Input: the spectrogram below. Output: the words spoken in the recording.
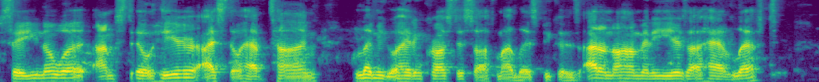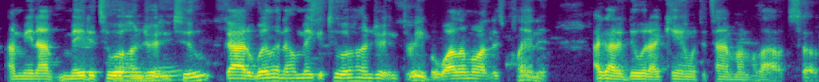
say, you know what, I'm still here. I still have time. Let me go ahead and cross this off my list because I don't know how many years I have left. I mean, I've made it to 102. God willing, I'll make it to 103. But while I'm on this planet, I got to do what I can with the time I'm allowed. So,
